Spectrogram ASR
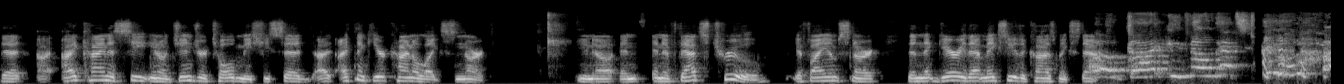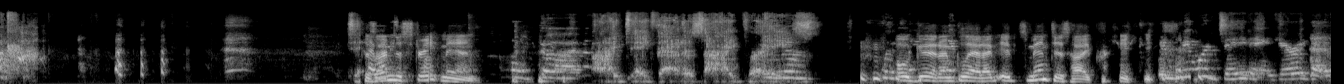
that I, I kind of see, you know, Ginger told me, she said, I, I think you're kind of like SNARC, you know, and, and if that's true, if I am SNARC, then that Gary, that makes you the cosmic staff. Oh God, you know that's true. Because I'm the straight man. oh God. I take that as high praise. Oh, good. I'm glad. I, it's meant as high praise. when we were dating, Gary got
